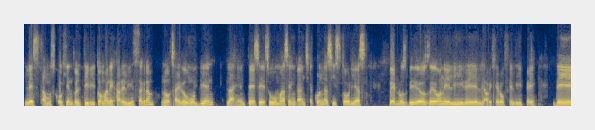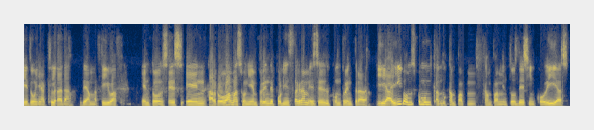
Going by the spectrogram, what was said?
le estamos cogiendo el tirito a manejar el Instagram, nos ha ido muy bien, la gente se suma, se engancha con las historias, ver los videos de Don Eli, del abejero Felipe, de Doña Clara, de Amativa. Entonces, en arroba Amazonía Emprende por Instagram, ese es el punto de entrada. Y ahí vamos comunicando campamentos de cinco días,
